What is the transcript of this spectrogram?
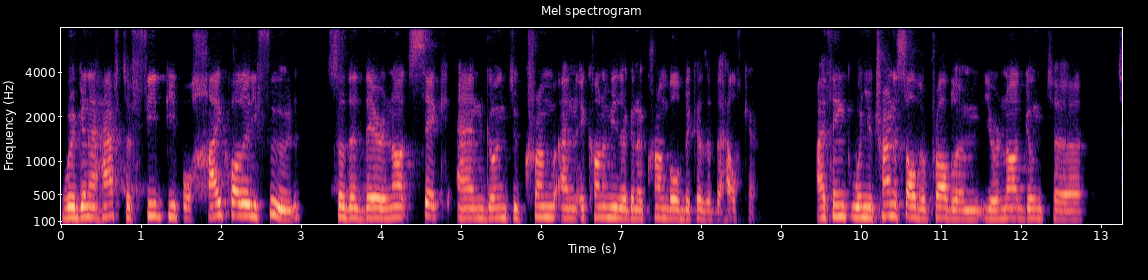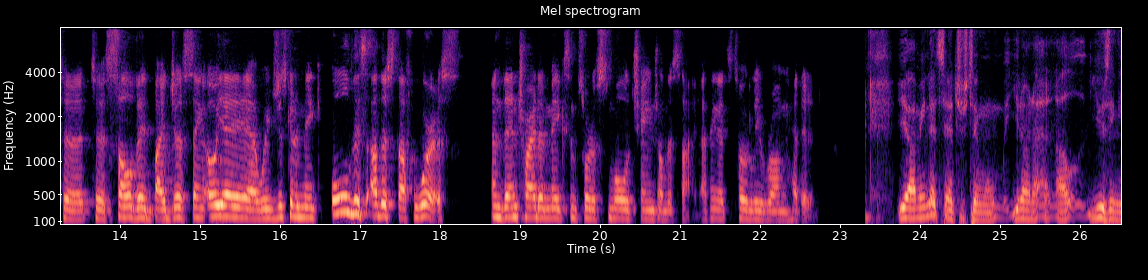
we're going to have to feed people high quality food so that they're not sick and going to crumble and economies are going to crumble because of the healthcare. I think when you're trying to solve a problem, you're not going to to to solve it by just saying, "Oh yeah, yeah, yeah we're just going to make all this other stuff worse," and then try to make some sort of small change on the side. I think that's totally wrong-headed. Yeah, I mean it's interesting. You know, and I, will using the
